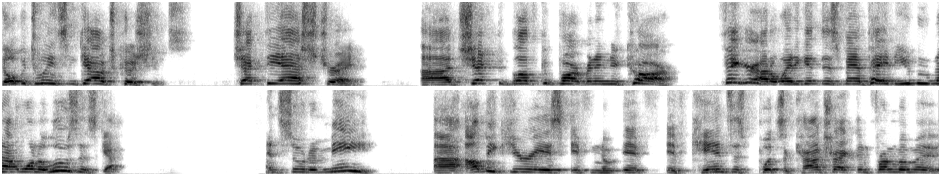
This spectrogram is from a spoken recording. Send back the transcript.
Go between some couch cushions. Check the ashtray. Uh, check the glove compartment in your car. Figure out a way to get this man paid. You do not want to lose this guy. And so to me, uh, I'll be curious if if if Kansas puts a contract in front of him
